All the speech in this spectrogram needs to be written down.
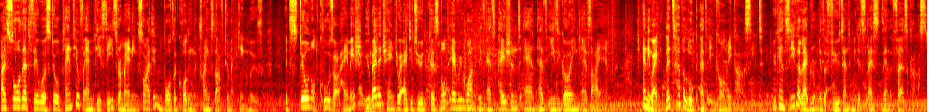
I saw that there were still plenty of empty seats remaining, so I didn't bother calling the train staff to make him move. It's still not cool though, Hamish. You better change your attitude, cause not everyone is as patient and as easygoing as I am. Anyway, let's have a look at the economy class seat. You can see the legroom is a few centimeters less than the first class.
